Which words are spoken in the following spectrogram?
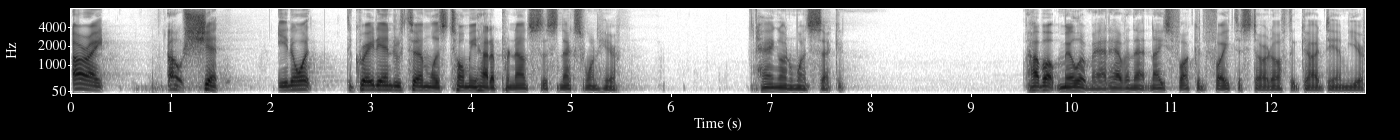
all right. Oh, shit. You know what? The great Andrew Themlis told me how to pronounce this next one here. Hang on one second. How about Miller, man, having that nice fucking fight to start off the goddamn year?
